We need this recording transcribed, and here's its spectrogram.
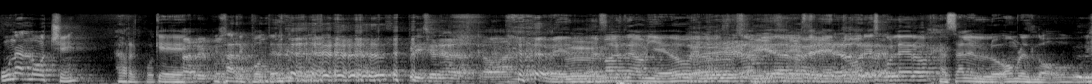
una noche Harry Potter. que Harry Potter. Harry Potter. Prisionero de las cabanas. Además me da miedo, güey. Me da miedo sí, los culero. Salen los hombres lobo. güey.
